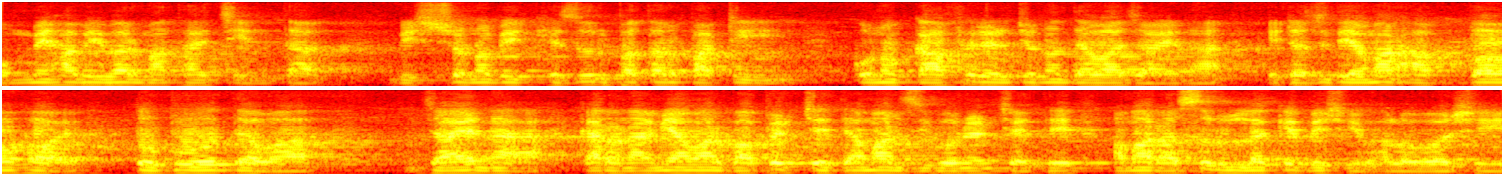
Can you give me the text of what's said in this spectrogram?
উম্মে হাবিবার মাথায় চিন্তা বিশ্বনবীর খেজুর পাতার পাটি কোনো কাফের জন্য দেওয়া যায় না, এটা যদি আমার আব্বাও হয় তবুও দেওয়া যায় না, কারণ আমি আমার বাপের চাইতে, আমার জীবনের চাইতে, আমার রাসূলুল্লাহকে বেশি ভালোবাসি।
